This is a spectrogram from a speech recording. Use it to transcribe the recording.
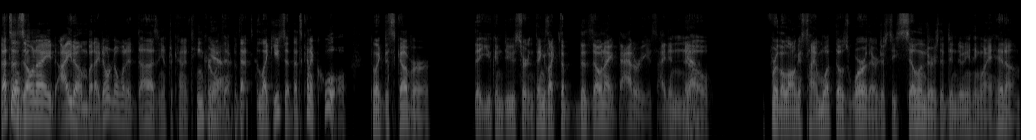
that's a well, Zonaite item, but I don't know what it does, and you have to kind of tinker yeah. with it. But that's like you said, that's kind of cool to like discover that you can do certain things like the the Zonaite batteries. I didn't know yeah. for the longest time what those were. They were just these cylinders that didn't do anything when I hit them.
